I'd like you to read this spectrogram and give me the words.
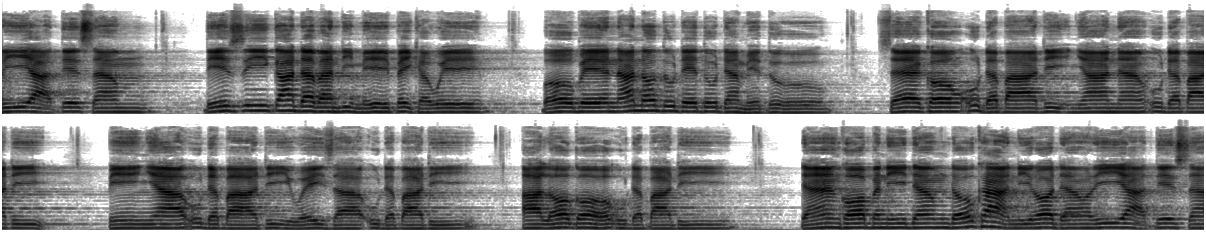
ရိယသစ္ဆံသေစီကာတဗန္တိမေဘိက္ခဝေဘောဘေနာနောတုတေတုဓမ္မေတုသက္ခုံဥဒပါတိညာဏံဥဒပါတိ ပညာဥဒပါတိဝိဇာဥဒပါတိအာလောကောဥဒပါတိတံခောပဏိတံဒုက္ခនិရောဓံရိယသစ္ဆံ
